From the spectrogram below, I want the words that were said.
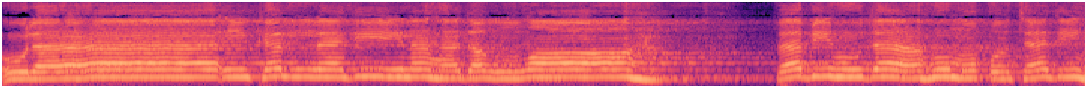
أولئك الذين هدى الله فبهداه مقتده.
